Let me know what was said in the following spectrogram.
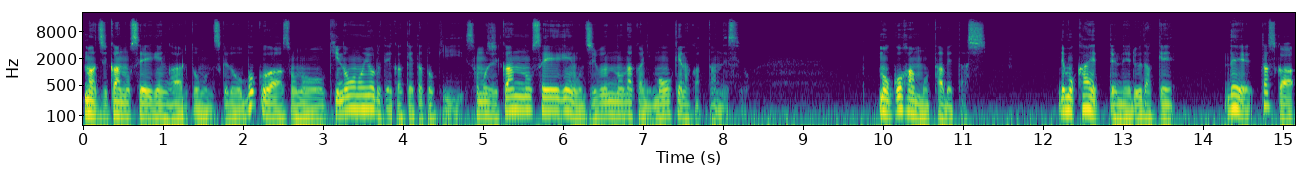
まあ時間の制限があると思うんですけど僕はその昨日の夜出かけた時その時間の制限を自分の中に設けなかったんですよもうご飯も食べたしでも帰って寝るだけで確か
